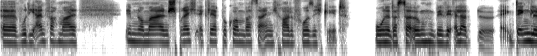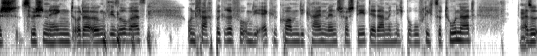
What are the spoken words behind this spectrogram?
äh, wo die einfach mal im normalen Sprech erklärt bekommen, was da eigentlich gerade vor sich geht. Ohne dass da irgendein BWLer äh, Englisch zwischenhängt oder irgendwie sowas und Fachbegriffe um die Ecke kommen, die kein Mensch versteht, der damit nicht beruflich zu tun hat. Ja. Also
